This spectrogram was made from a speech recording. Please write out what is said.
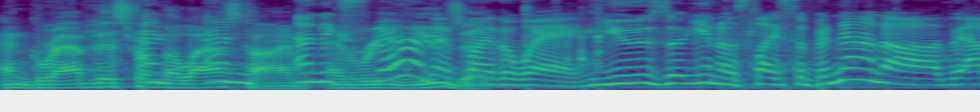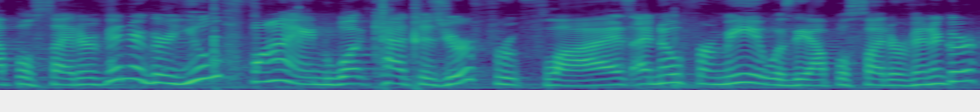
and grab this from and, the last and- time and and, experiment, reuse it. by the way. Use, a, you know, slice of banana, the apple cider vinegar. You'll find what catches your fruit flies. I know for me, it was the apple cider vinegar.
